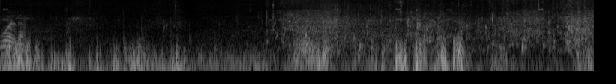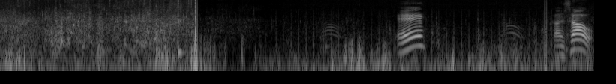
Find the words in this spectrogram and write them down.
cuerda. ¿Eh? ¿Cansado?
